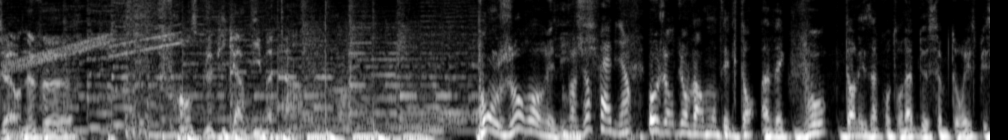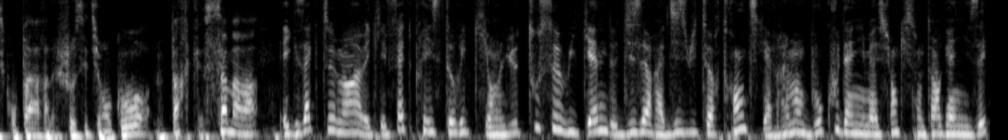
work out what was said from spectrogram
6h, 9h, France Bleu Picardie matin. Bonjour Aurélie. Bonjour Fabien. Aujourd'hui, on va remonter le temps avec vous dans les incontournables de Somme Touriste puisqu'on part à la chaussée Tirancourt, le parc Samara. Exactement, avec les fêtes préhistoriques qui ont lieu tout ce week-end de 10h à 18h30. Il y a vraiment beaucoup d'animations qui sont organisées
